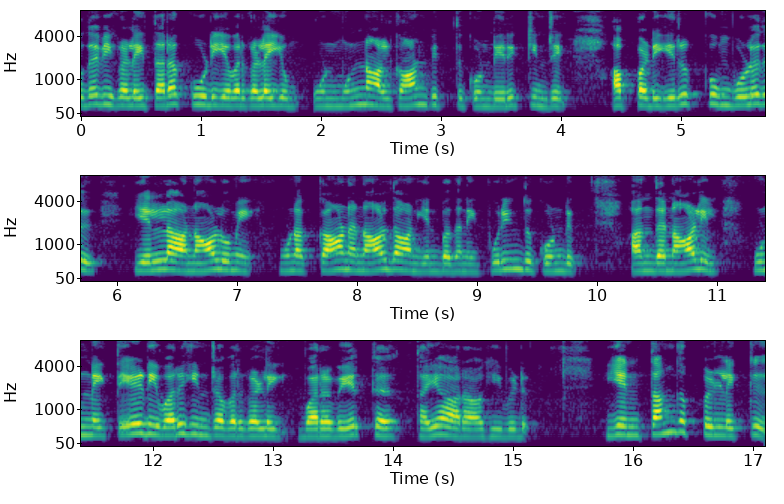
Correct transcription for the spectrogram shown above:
உதவிகளை தரக்கூடியவர்களையும் உன் முன்னால் காண்பித்து கொண்டிருக்கின்றேன். அப்படி இருக்கும் பொழுது எல்லா நாளுமே உனக்கான நாள்தான் என்பதனை புரிந்து கொண்டு அந்த நாளில் உன்னை தேடி வருகின்றவர்களை வரவேற்க தயாராகிவிடு. என் தங்கப்பிள்ளைக்கு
